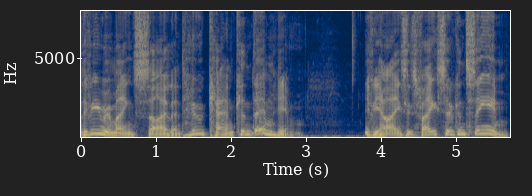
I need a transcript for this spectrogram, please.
But if he remains silent, who can condemn him? If he hides his face, who can see him?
